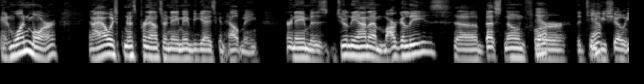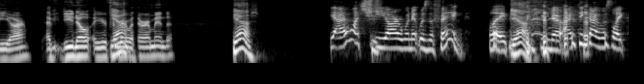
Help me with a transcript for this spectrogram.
And one more, and I always mispronounce her name. Maybe you guys can help me. Her name is Julianna Margulies, uh, best known for the TV Yeah. show ER. Have you, do you know? Are you familiar Yeah. with her, Amanda? Yeah, Yeah, I watched She's- ER when it was a thing. Like, Yeah. you know, I think I was like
